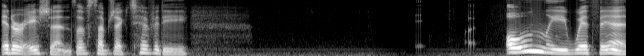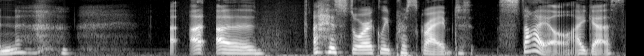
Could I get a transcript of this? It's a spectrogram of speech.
iterations of subjectivity only within a, a, a historically prescribed style, I guess.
